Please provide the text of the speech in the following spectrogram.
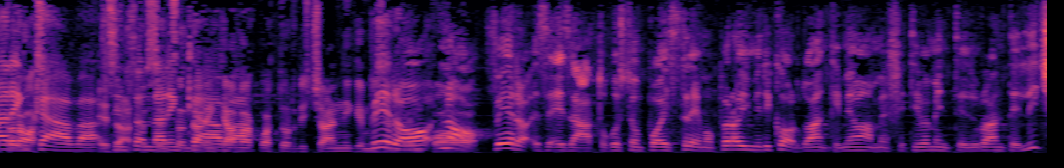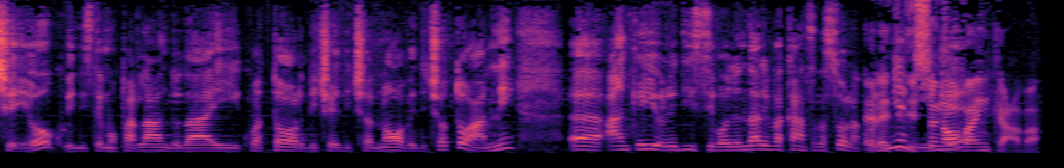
andare però, in cava, esatto, senza andare in in cava cava. a 14 anni che mi sembra Però, un po'... no, però, es- esatto, questo è un po' estremo, però io mi ricordo anche mia mamma effettivamente durante il liceo, quindi stiamo parlando dai 14 ai 19, 18 anni, eh, anche io le dissi voglio andare in vacanza da sola con E le lei ti mie disse amiche. no, va in cava.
